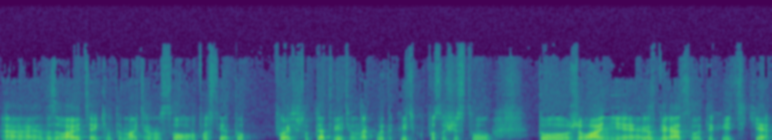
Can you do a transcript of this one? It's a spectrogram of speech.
э, называют тебя каким-то матерным словом, а после этого просят, чтобы ты ответил на какую-то критику по существу, то желание разбираться в этой критике,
